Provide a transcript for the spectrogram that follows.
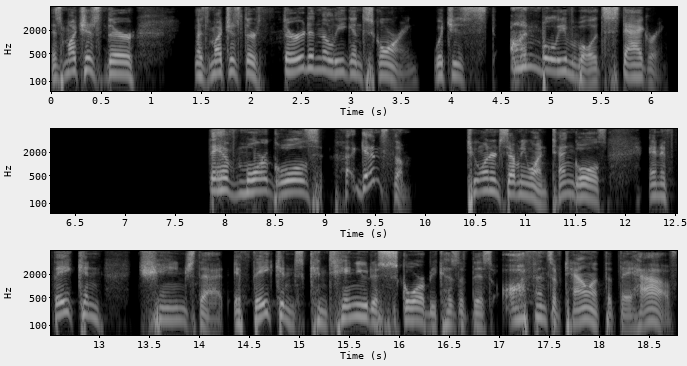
As much as they're as much as they're third in the league in scoring, which is unbelievable, it's staggering. They have more goals against them. 271, 10 goals. And if they can change that, if they can continue to score because of this offensive talent that they have,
